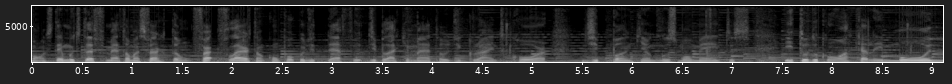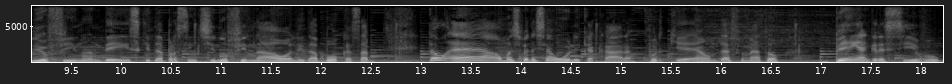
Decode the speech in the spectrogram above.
bom, eles têm muito death metal, mas flertam, flertam com um pouco de death, de black metal, de grindcore, de punk em alguns momentos e tudo com aquele molho finlandês que dá para sentir no final ali da boca, sabe? Então é uma experiência única, cara, porque é um death metal bem agressivo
